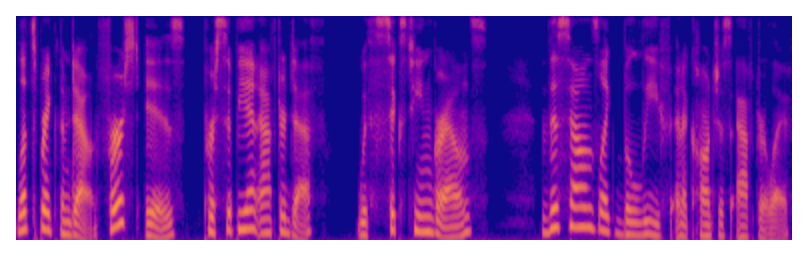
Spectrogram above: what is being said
Let's break them down. First is percipient after death, with 16 grounds. This sounds like belief in a conscious afterlife.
